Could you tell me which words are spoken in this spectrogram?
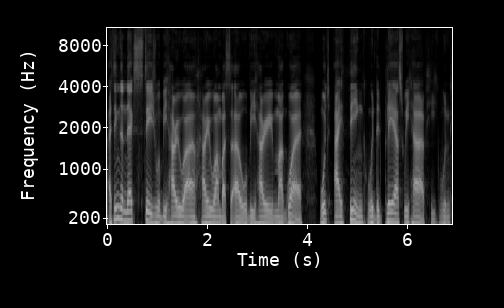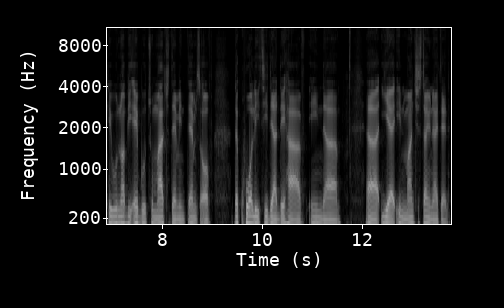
I think the next stage will be Harry uh, Harry Wambasa uh, will be Harry Maguire, which I think with the players we have, he would he will not be able to match them in terms of the quality that they have in. Uh, uh, here in Manchester United.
